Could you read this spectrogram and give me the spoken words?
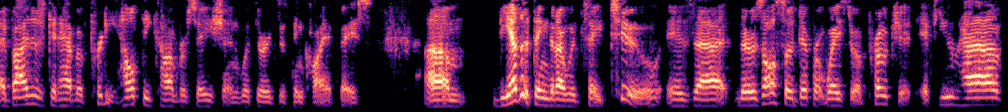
advisors can have a pretty healthy conversation with their existing client base. Um, the other thing that I would say too is that there's also different ways to approach it. If you have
